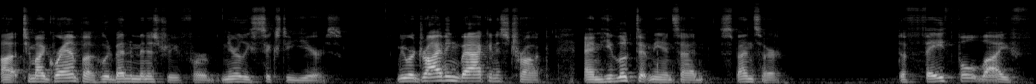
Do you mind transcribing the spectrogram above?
uh, to my grandpa, who had been in ministry for nearly 60 years. We were driving back in his truck, and he looked at me and said, Spencer, the faithful life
